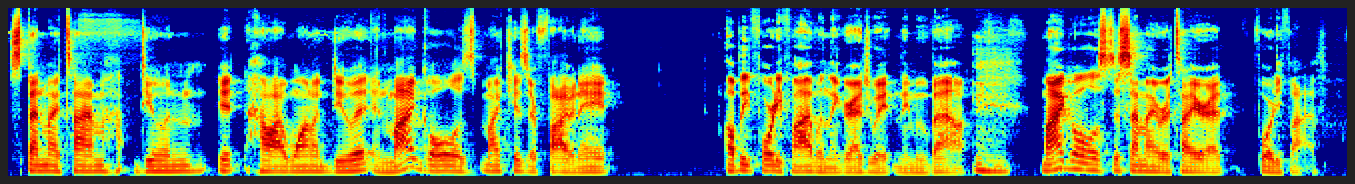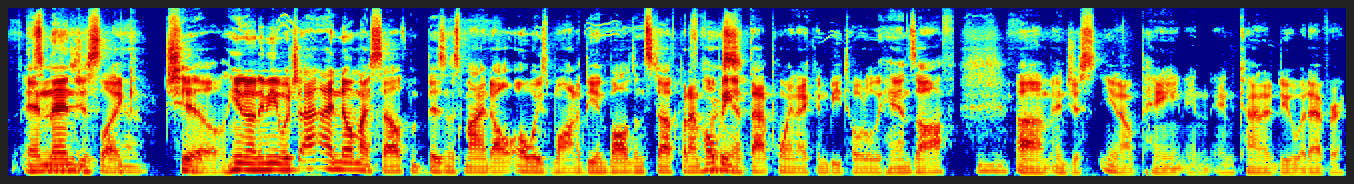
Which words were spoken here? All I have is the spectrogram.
spend my time doing it how I want to do it. And my goal is my kids are five and eight. I'll be 45 when they graduate and they move out. My goal is to semi-retire at 45 and then just like chill. You know what I mean? Which I, I know myself, business mind, I'll always want to be involved in stuff, but I'm hoping at that point I can be totally hands off um, and just, you know, paint and, and kind of do whatever.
